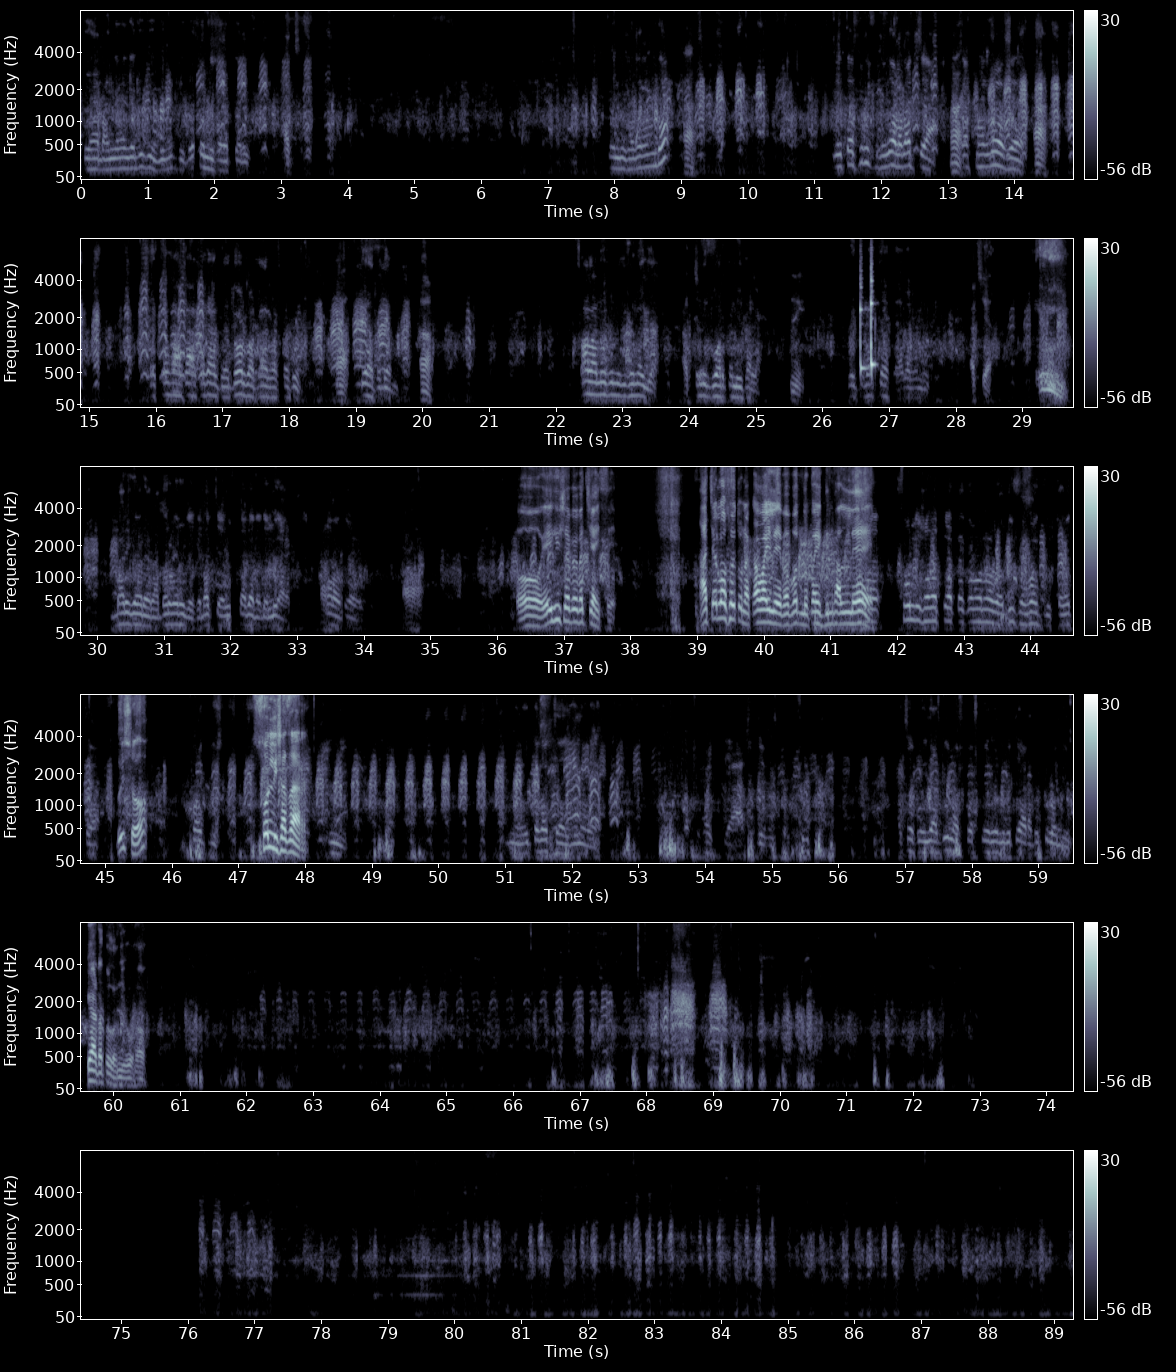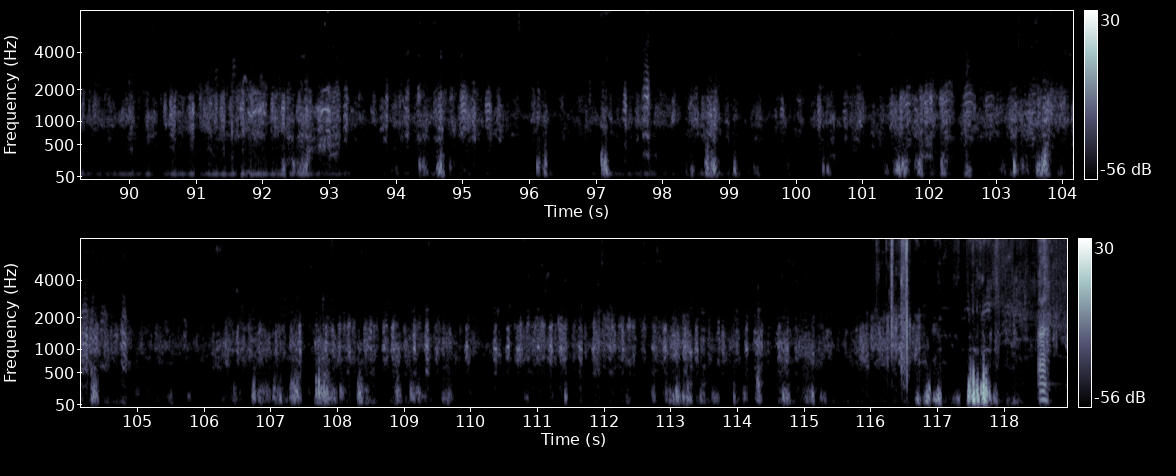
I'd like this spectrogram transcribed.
ইহা ভাঙ্গে ভাঙ্গে দিদি দিদি দিদি চল্লিশ হাজার টাকা আচ্ছা চল্লিশ হাজারের মধ্যে হ্যাঁ। এটা শুরু শুরু গেল বাচ্চা হ্যাঁ। এক মাস বয়সে হ্যাঁ। একটা কাকা কাকা দরবার পাঁচটা করছি হ্যাঁ। হাতে দেন। চালানো কোনো কিছু নাই আচ্ছা গোয়ার পানি চালা আছে। আচ্ছা বাড়ি ঘরে এরা দরবার হয়ে বাচ্চা উস্তা দাদা দিল্লি আয়। ও এই হিসাবে বাচ্চা আইছে? আচ্ছা লস হইতো না কাওয়াইলে বা বন্ধ কয়েকদিন খাললে চল্লিশ হাজার টাকা কেমন হবে? দুশো পঁয়ত্রিশটা বাচ্চা। দুইশো? পঁয়ত্রিশ। চল্লিশ হাজার? হুম। হুম, মনে হয় আচ্ছা কই যা দুই মাস কষ্ট করে তো তুলে নিই কেয়াটা তুলে নিব হ্যাঁ।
